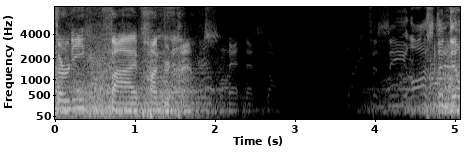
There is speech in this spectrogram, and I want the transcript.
3,500 pounds. That, that Austin Dillon.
